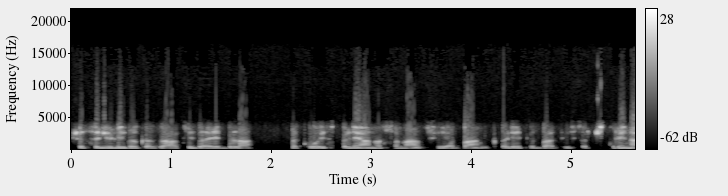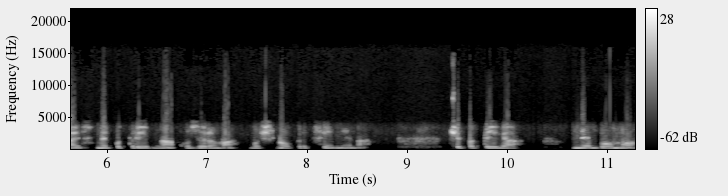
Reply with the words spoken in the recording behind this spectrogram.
če se želi dokazati, da je bila tako izpeljana sanacija bank v letu 2013 nepotrebna oziroma močno precenjena. Če pa tega ne bomo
